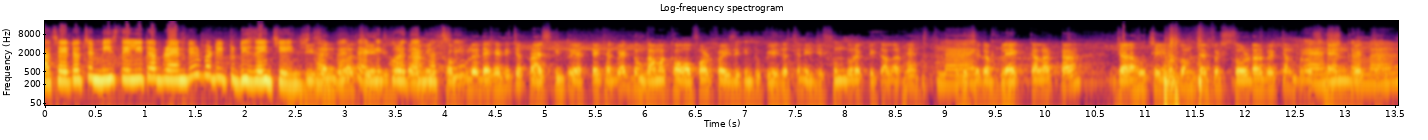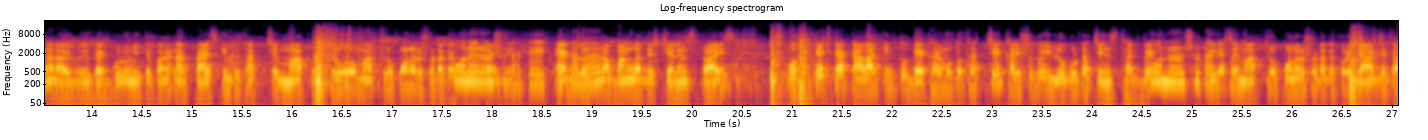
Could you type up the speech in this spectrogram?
আচ্ছা এটা হচ্ছে মিস এলিটা ব্র্যান্ডের বাট একটু ডিজাইন চেঞ্জ থাকবে। এক করে হবে আমি দেখাচ্ছি। সবগুলো দেখাই দিচ্ছি প্রাইস কিন্তু একটাই থাকবে। একদম দামাকা অফার প্রাইসে কিন্তু পেয়ে যাচ্ছেন। এই যে সুন্দর একটা কালার হ্যাঁ? এটা হচ্ছে ব্ল্যাক কালারটা যারা হচ্ছে এরকম টাইপের শোল্ডার ব্যাগ চান প্লাস হ্যান্ড ব্যাগ চান তারা ওই ব্যাগগুলো নিতে পারেন। আর প্রাইস কিন্তু থাকছে মাত্র মাত্র পনেরোশো টাকা একদম পুরো বাংলাদেশ চ্যালেঞ্জ প্রাইস প্রত্যেকটা কালার কিন্তু দেখার মতো থাকছে খালি শুধু এই লোগোটা চেঞ্জ থাকবে। ঠিক আছে? মাত্র পনেরোশো টাকা করে যার যেটা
